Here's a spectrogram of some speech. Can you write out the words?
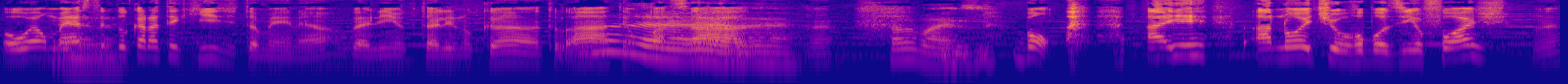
Ou é o mestre É. do Karate Kid também, né? O velhinho que tá ali no canto, lá, tem um É, passado. é. né? Fala mais. Bom, aí à noite o robozinho foge, né?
